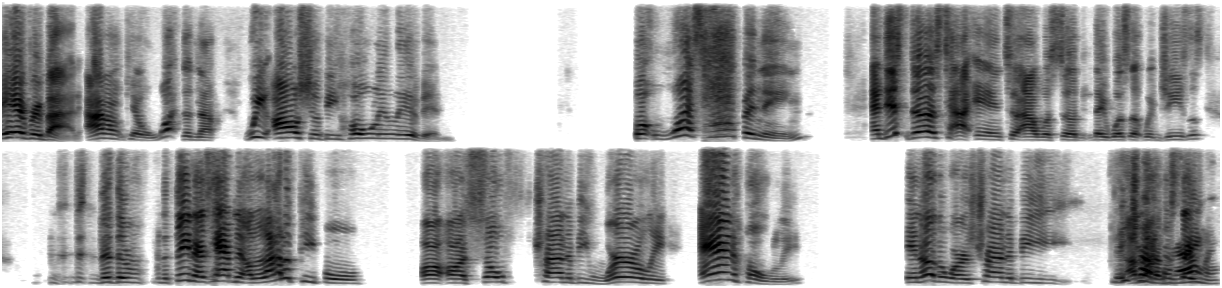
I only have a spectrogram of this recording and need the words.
Everybody. I don't care what the number we all should be holy living. But what's happening and this does tie into our subject They What's Up with Jesus? The, the, the, the thing that's happening, a lot of people are, are so trying to be worldly and holy. In other words, trying to be. They I'm try to balance.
